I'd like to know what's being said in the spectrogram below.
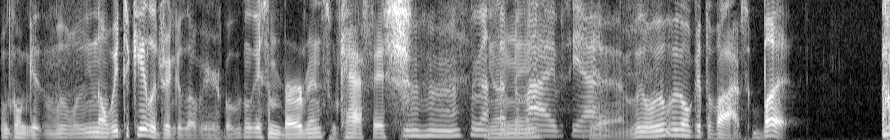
we're gonna get, we- we- you know, we tequila drinkers over here, but we're gonna get some bourbon, some catfish. Mm-hmm. We're gonna You know set the mean? vibes. Yeah. Yeah, we, we, we're gonna get the vibes. But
